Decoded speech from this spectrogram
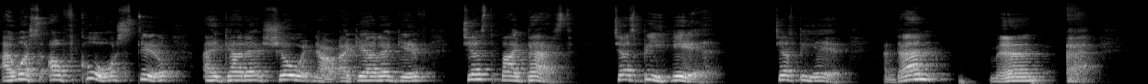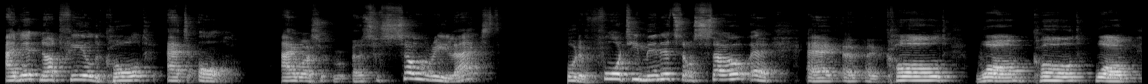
I was, of course, still, I gotta show it now. I gotta give just my best. Just be here. Just be here. And then, man, I did not feel the cold at all. I was uh, so relaxed for the 40 minutes or so, uh, uh, uh, cold, warm, cold, warm,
